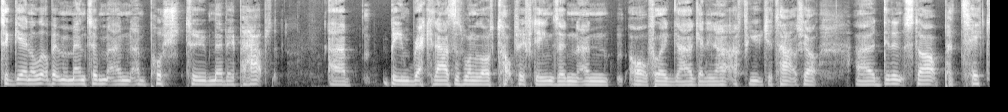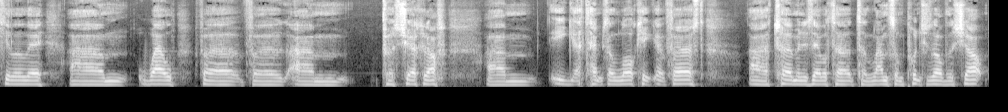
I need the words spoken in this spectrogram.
to gain a little bit of momentum and, and push to maybe perhaps uh, being recognised as one of those top 15s and, and hopefully uh, getting a, a, future title shot. Uh, didn't start particularly um, well for for um, for Cirkunov. Um, he attempts a low kick at first. Uh, Turman is able to, to land some punches over the shop,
